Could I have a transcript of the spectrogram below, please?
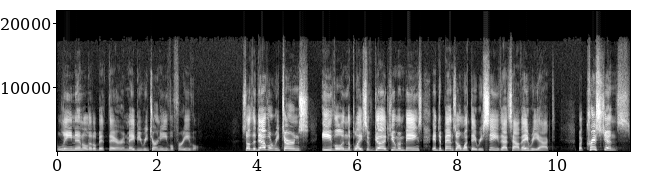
lean in a little bit there and maybe return evil for evil. So the devil returns evil in the place of good. Human beings, it depends on what they receive, that's how they react. But Christians,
